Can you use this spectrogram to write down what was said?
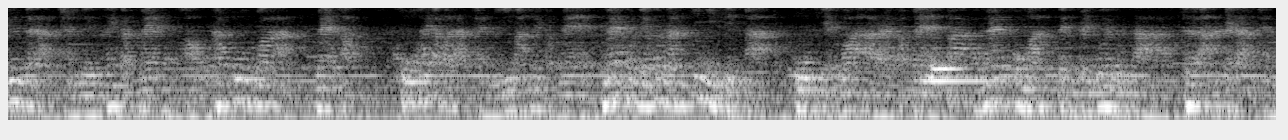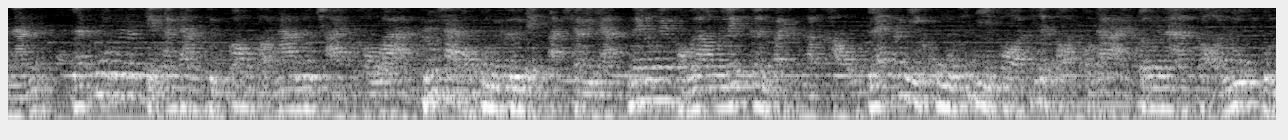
ยื่นกระดาษแผ่นหนึ่งให้กับแม่ของเขาเขาพูดว่าแม่ครับครูให้เอากระดาษแผ่นนี้มาให้กับแม่ แม่คนเดียวเท่านั้นที่มีสิทธิ์อ่านครูเขียนว่าอะไรครับแม่ตาของแม่โทมัสเต็มไปด้วยน้ำตา เธออ่านกระดาษแผ่นนั้น และพูดด้วยน้ำเสียงอันดังกึกก้องต่อหน้าลูกชายของเขาว่า ลูกชายของคุณคือเด็กอัจฉริยะในโรงเรียนของเราเล็กเกินไปสำหรับเขา และไม่มีครูที่ดีพอที่จะสอนเขาได้กรุณาสอนลูกคุณ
